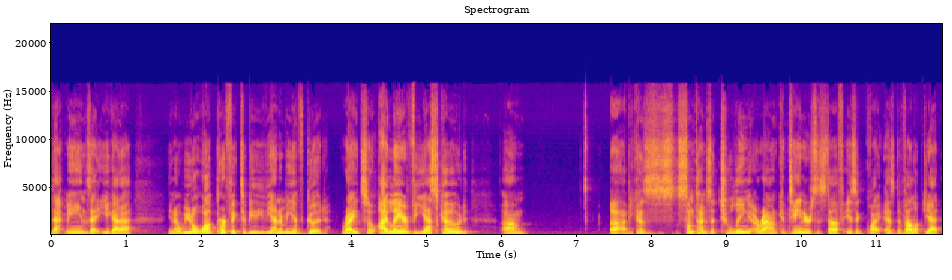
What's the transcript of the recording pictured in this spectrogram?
that means that you gotta, you know, we don't want perfect to be the enemy of good, right? So I layer VS code. Um, uh, because sometimes the tooling around containers and stuff isn't quite as developed yet.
